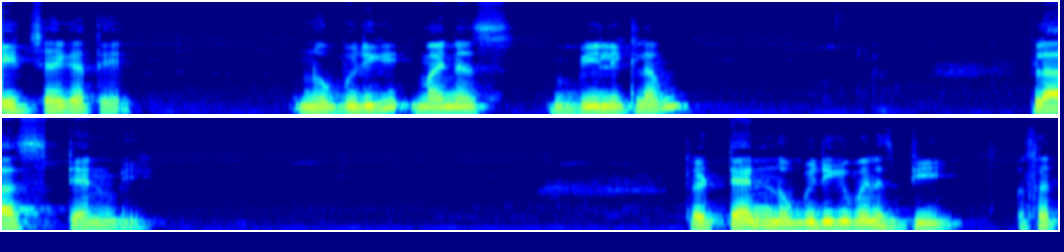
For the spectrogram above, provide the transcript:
এর জায়গাতে নব্বই ডিগ্রি মাইনাস বি লিখলাম প্লাস টেন বি তাহলে টেন নব্বই ডিগ্রি মাইনাস বি অর্থাৎ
